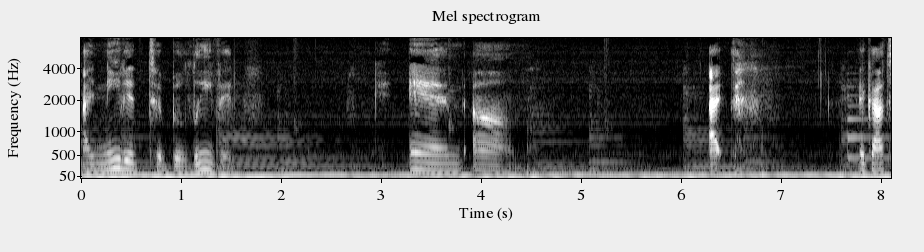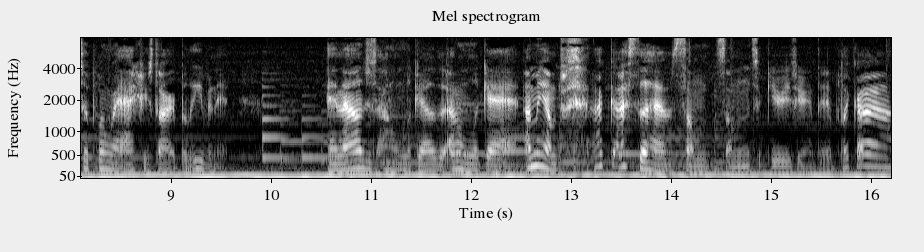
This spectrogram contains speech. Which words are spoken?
I needed to believe it. And um, I it got to a point where I actually started believing it. And now just I don't look at I don't look at I mean I'm I, I still have some some insecurities here and there but like ah uh,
